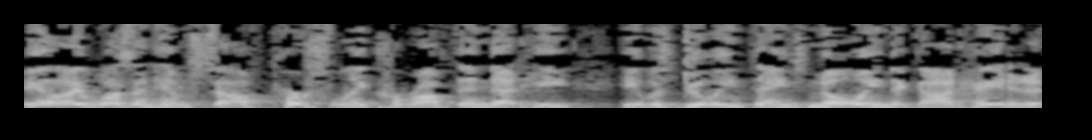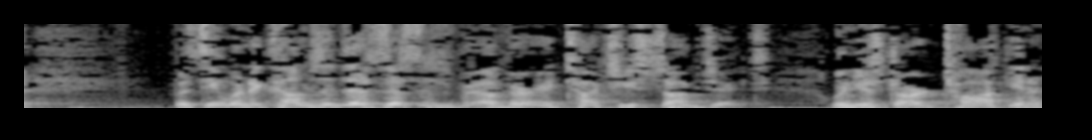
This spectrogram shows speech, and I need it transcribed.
Eli wasn't himself personally corrupt in that he, he was doing things knowing that God hated it. But see, when it comes to this, this is a very touchy subject. When you start talking,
